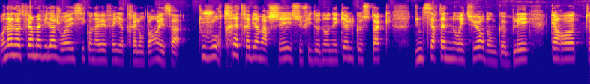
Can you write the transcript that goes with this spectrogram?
On a notre ferme à villageois ici qu'on avait fait il y a très longtemps et ça toujours très très bien marché. Il suffit de donner quelques stocks d'une certaine nourriture, donc euh, blé, carottes,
